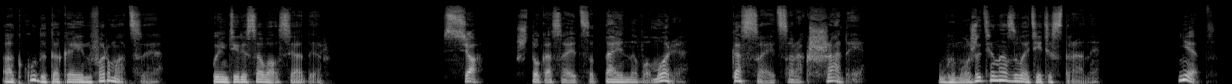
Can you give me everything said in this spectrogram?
«Откуда такая информация?» — поинтересовался Адер. «Все», Что касается Тайного моря, касается Ракшады. Вы можете назвать эти страны? Нет,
